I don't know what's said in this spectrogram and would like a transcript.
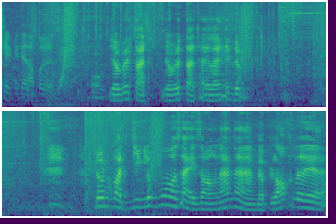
เขียนมีแต่ระเบิดเดี๋ยวไปตัดเดี๋ยวไปตัดไฮไลท์ให้ดู โดนบอทยิงลูกโม่ใส่สองนัดอะ แบบล็อกเลยอะ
